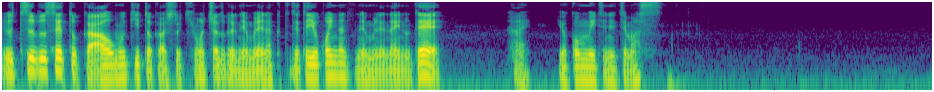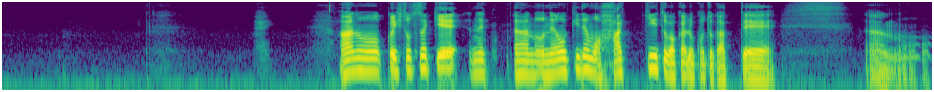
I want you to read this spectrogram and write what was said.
うつ伏せとか仰向きとかちょっと気持ち悪くて眠れなくて、絶対横になって眠れないので、はい。横向いて寝てます。あの、これ一つだけね、あの、寝起きでもはっきりとわかることがあって、あの、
